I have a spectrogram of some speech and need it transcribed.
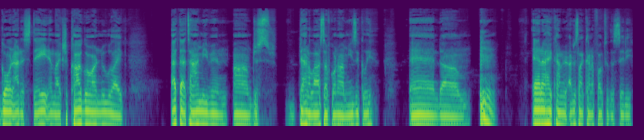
going out of state and like Chicago, I knew like at that time even um just they had a lot of stuff going on musically. And um and I had kind of I just like kind of fucked with the city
